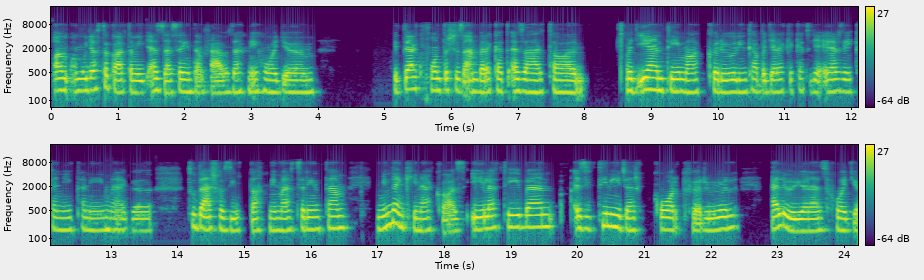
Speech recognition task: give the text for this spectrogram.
am, amúgy azt akartam így ezzel szerintem felvezetni, hogy, um, hogy tényleg fontos az embereket ezáltal, vagy ilyen témák körül inkább a gyerekeket ugye érzékenyíteni, Mhm. meg uh, tudáshoz juttatni, mert szerintem mindenkinek az életében, ez így tínédzser kor körül előjön ez, hogy,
